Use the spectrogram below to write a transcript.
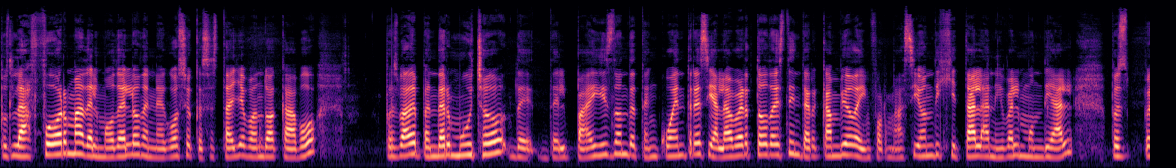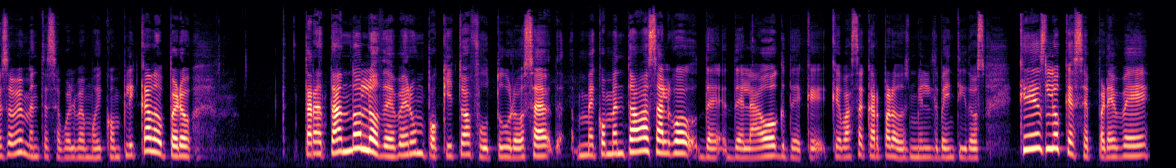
pues la forma del modelo de negocio que se está llevando a cabo pues va a depender mucho de, del país donde te encuentres y al haber todo este intercambio de información digital a nivel mundial, pues, pues obviamente se vuelve muy complicado, pero tratándolo de ver un poquito a futuro, o sea, me comentabas algo de, de la OCDE que, que, va a sacar para 2022. ¿Qué es lo que se prevé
